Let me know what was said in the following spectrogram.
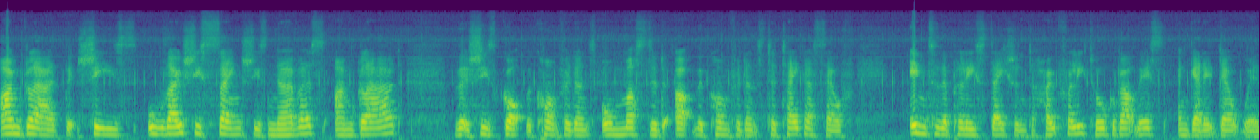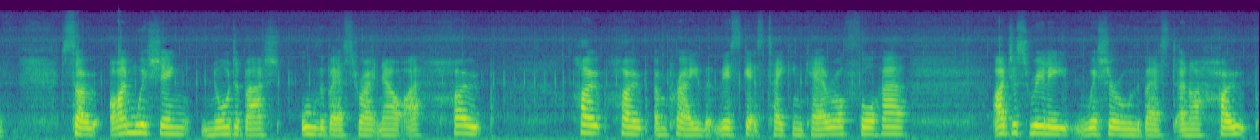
I'm glad that she's, although she's saying she's nervous, I'm glad that she's got the confidence or mustered up the confidence to take herself into the police station to hopefully talk about this and get it dealt with. So I'm wishing Noor Dabash all the best right now. I hope hope, hope and pray that this gets taken care of for her. I just really wish her all the best and I hope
